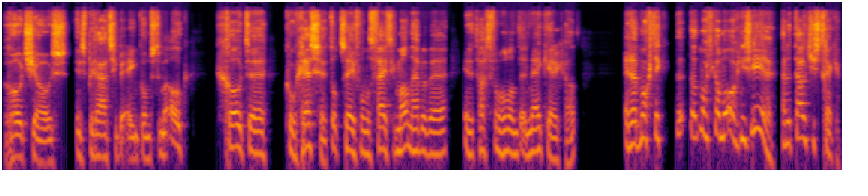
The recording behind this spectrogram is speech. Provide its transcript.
Roadshows, inspiratiebijeenkomsten, maar ook grote congressen. Tot 750 man hebben we in het hart van Holland en Nijkerk gehad. En dat mocht ik, dat mocht ik allemaal organiseren, aan de touwtjes trekken.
